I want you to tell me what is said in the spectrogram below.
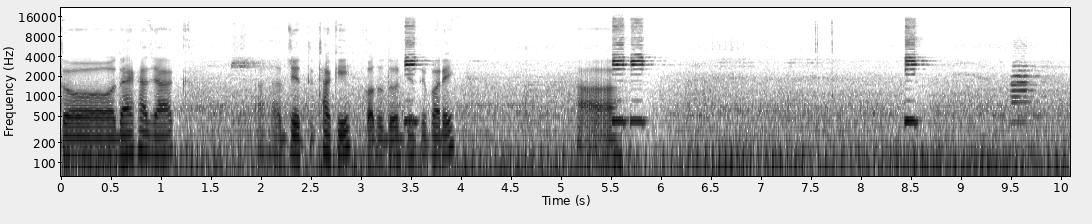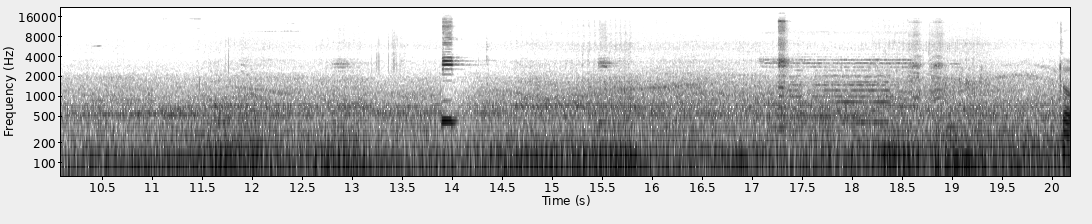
তো দেখা যাক যেতে থাকি কত দূর যেতে পারি। তো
